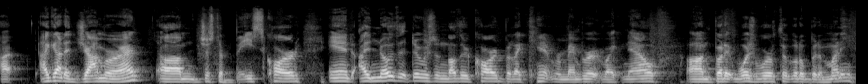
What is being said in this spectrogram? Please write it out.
I I got a Ja Morant, um, just a base card, and I know that there was another card, but I can't remember it right now. Um, but it was worth a little bit of money,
